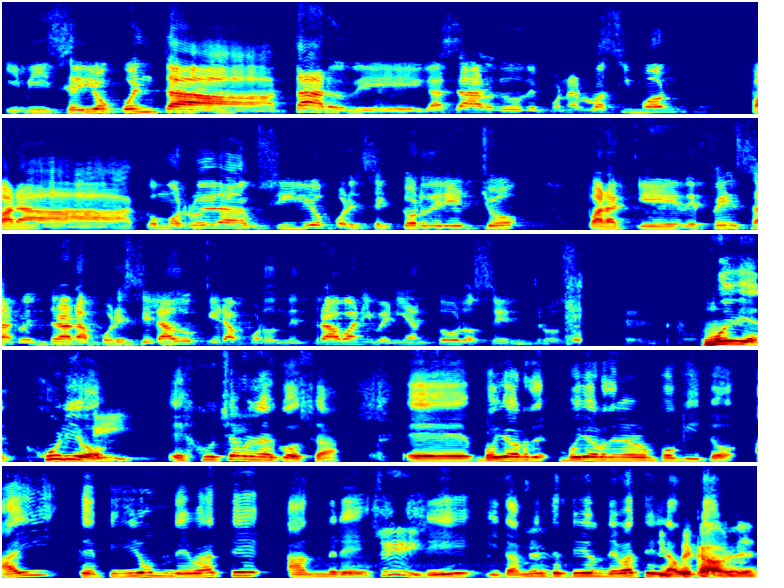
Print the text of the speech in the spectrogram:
y se dio cuenta tarde Gallardo de ponerlo a Simón para como rueda de auxilio por el sector derecho para que defensa no entrara por ese lado que era por donde entraban y venían todos los centros. Muy bien, Julio, escúchame una cosa, eh, voy, a voy, a ordenar un poquito. Ahí te pidió un debate Andrés, sí. Y también te pidió un debate Impecable.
